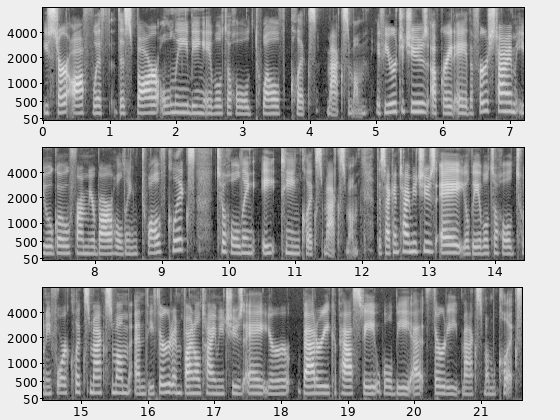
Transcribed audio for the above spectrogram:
You start off with this bar only being able to hold 12 clicks maximum. If you were to choose upgrade A the first time, you will go from your bar holding 12 clicks to holding 18 clicks maximum. The second time you choose A, you'll be able to hold 24 clicks maximum. And the third and final time you choose A, your battery capacity will be at 30 maximum clicks clicks.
